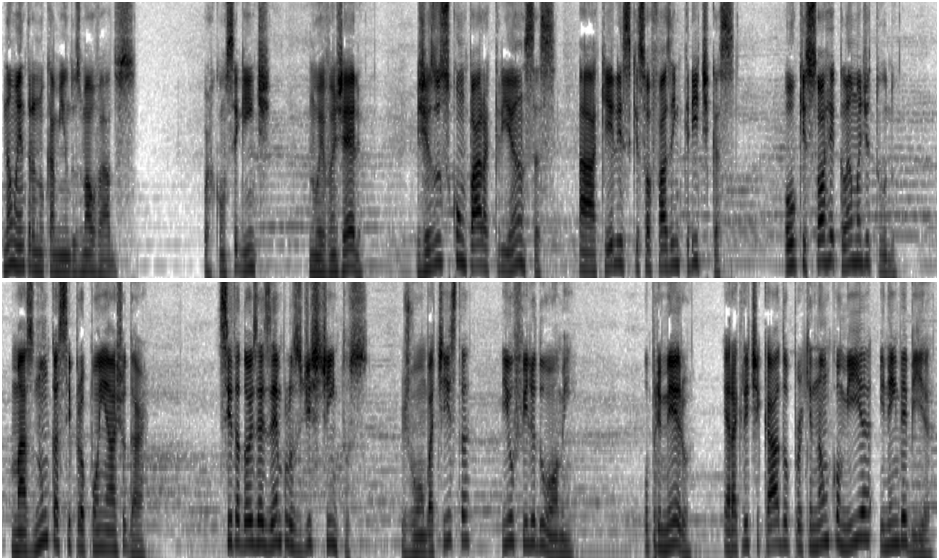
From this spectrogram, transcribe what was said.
não entra no caminho dos malvados. Por conseguinte, no Evangelho, Jesus compara crianças a aqueles que só fazem críticas ou que só reclama de tudo, mas nunca se propõe a ajudar. Cita dois exemplos distintos: João Batista e o filho do homem. O primeiro era criticado porque não comia e nem bebia,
